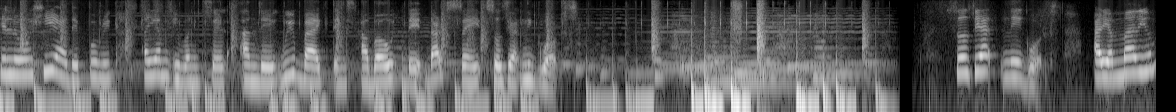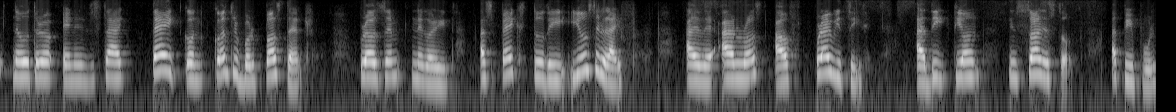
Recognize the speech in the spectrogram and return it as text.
Hello, here at the public. I am Yvonne Excel and we bike things about the dark side social networks. Social networks are a medium neutral el stack they can contribute positive, positive, negative aspects to the user life, as the loss of privacy, addiction, isolation, a people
